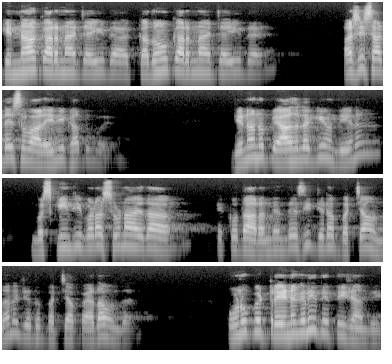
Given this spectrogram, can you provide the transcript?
ਕਿੰਨਾ ਕਰਨਾ ਚਾਹੀਦਾ ਕਦੋਂ ਕਰਨਾ ਚਾਹੀਦਾ ਅਸੀਂ ਸਾਡੇ ਸਵਾਲ ਹੀ ਨਹੀਂ ਖਤਮ ਹੋਏ। ਜਿਨ੍ਹਾਂ ਨੂੰ ਪਿਆਸ ਲੱਗੀ ਹੁੰਦੀ ਹੈ ਨਾ, ਮਸਕੀਨ ਜੀ ਬੜਾ ਸੋਹਣਾ ਇਹਦਾ ਇੱਕ ਉਦਾਹਰਨ ਦਿੰਦੇ ਸੀ, ਜਿਹੜਾ ਬੱਚਾ ਹੁੰਦਾ ਨਾ, ਜਦੋਂ ਬੱਚਾ ਪੈਦਾ ਹੁੰਦਾ, ਉਹਨੂੰ ਕੋਈ ਟ੍ਰੇਨਿੰਗ ਨਹੀਂ ਦਿੱਤੀ ਜਾਂਦੀ।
